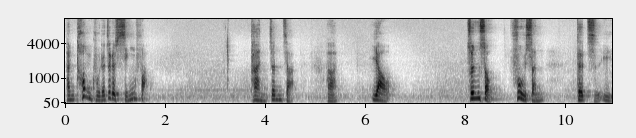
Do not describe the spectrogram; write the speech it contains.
很痛苦的这个刑法，他很挣扎啊，要。遵守父神的旨意，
